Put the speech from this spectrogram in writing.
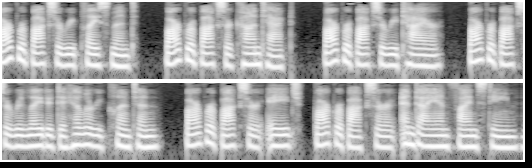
Barbara Boxer Replacement, Barbara Boxer Contact, Barbara Boxer Retire, Barbara Boxer related to Hillary Clinton, Barbara Boxer Age, Barbara Boxer and Dianne Feinstein,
